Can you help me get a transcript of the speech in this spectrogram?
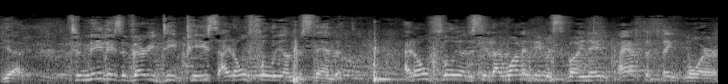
Yeah. To me there's a very deep piece I don't fully understand it I don't fully understand I want to be misbaining I have to think more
